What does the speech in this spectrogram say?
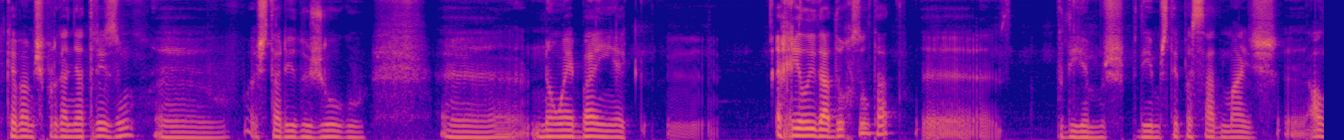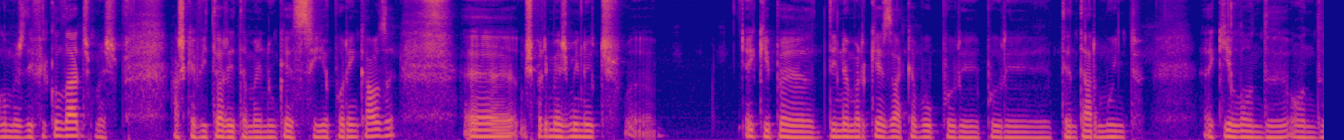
Acabamos por ganhar 3-1. Uh, a história do jogo uh, não é bem a, a realidade do resultado. Uh, podíamos, podíamos ter passado mais uh, algumas dificuldades, mas acho que a vitória também nunca se ia pôr em causa. Uh, os primeiros minutos, uh, a equipa dinamarquesa acabou por, por tentar muito aquilo onde, onde,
